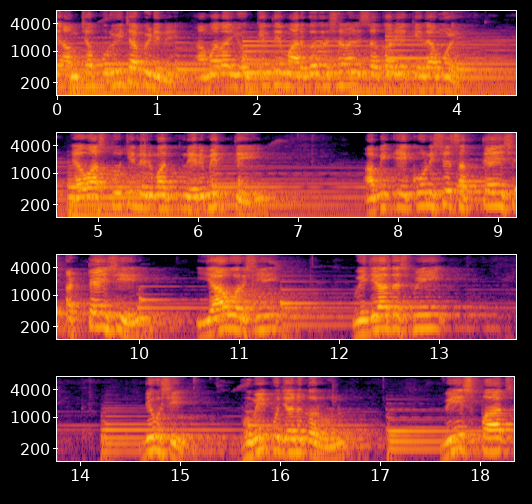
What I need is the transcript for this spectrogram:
म्हणजे आमच्या पूर्वीच्या पिढीने आम्हाला योग्य ते मार्गदर्शन आणि सहकार्य केल्यामुळे या वास्तूची निर्मा निर्मिती आम्ही एकोणीसशे सत्याऐंशी अठ्ठ्याऐंशी या वर्षी विजयादशमी दिवशी भूमिपूजन करून वीस पाच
